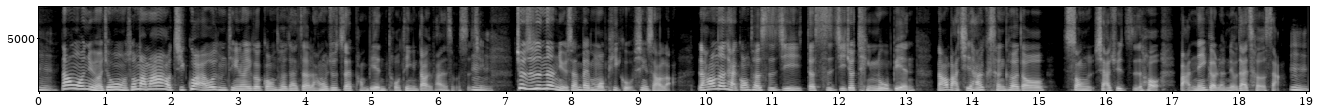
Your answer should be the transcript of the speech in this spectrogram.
嗯，然后我女儿就问我说：“妈妈，好奇怪啊，为什么停了一个公车在这？”然后我就在旁边偷听到底发生什么事情，嗯、就是那女生被摸屁股性骚扰。然后那台公车司机的司机就停路边，然后把其他乘客都送下去之后，把那个人留在车上，嗯，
